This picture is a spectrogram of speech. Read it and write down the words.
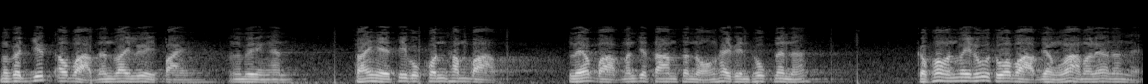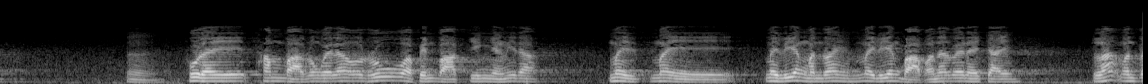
มันก็ยึดเอาบาปนั้นไว้เรื่อยไป มันเป็นอย่างนั้นสาเหตุที่บุคคลทำบาป แล้วบาปมันจะตามสนองให้เป็นทุกข์นั่นนะก็เพราะมันไม่รู้ตัวบาปอย่างว่ามาแล้วนั่นแหละผู้ใดทำบาปลงไปแล้ว รู้ว่าเป็นบาปจริงอย่างนี้นะ ไม่ไม่ไม่เลี้ยงมันไว้ ไม่เลี้ยงบาปอันนั้นไว้ในใจ ละมันไป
